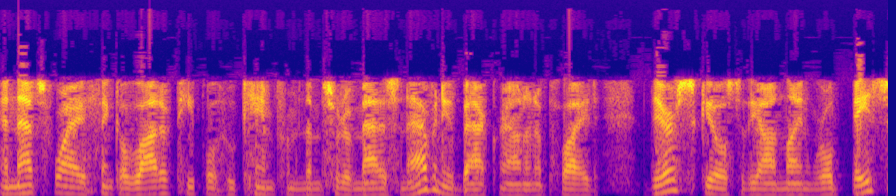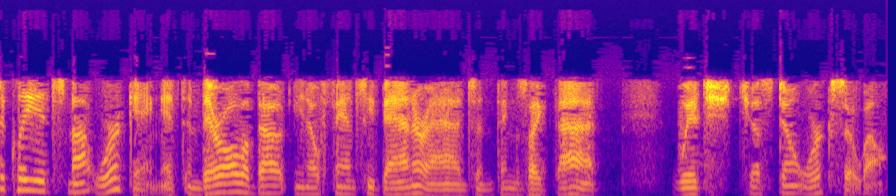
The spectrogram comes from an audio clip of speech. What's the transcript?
And that's why I think a lot of people who came from the sort of Madison Avenue background and applied their skills to the online world, basically it's not working. And they're all about, you know, fancy banner ads and things like that, which just don't work so well.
